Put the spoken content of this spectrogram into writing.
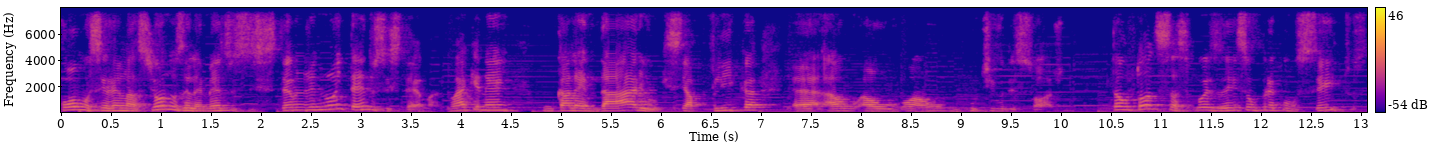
como se relacionam os elementos desse sistema, a gente não entende o sistema. Não é que nem um calendário que se aplica é, ao, ao, a um cultivo de soja. Então, todas essas coisas aí são preconceitos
